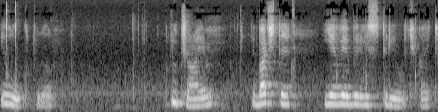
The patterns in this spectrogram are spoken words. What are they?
І лук туди. Включаємо. І бачите, є вибір із стріл. Чекайте.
